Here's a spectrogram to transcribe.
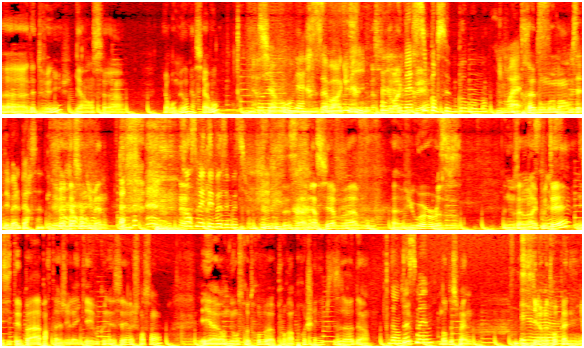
euh, d'être venu. Garance euh, et Roméo, merci à vous. Merci Ouais, à vous de merci. nous avoir accueillis. Merci de nous avoir écoutés. Merci pour ce beau moment. Ouais. Très bon moment. Vous êtes des belles personnes. Des belles personnes humaines. Transmettez vos émotions. C'est ça. Merci à vous, à vous viewers, de nous avoir écoutés. N'hésitez pas à partager, liker, vous connaissez les chansons. Et euh, nous, on se retrouve pour un prochain épisode Dans deux De- semaines. dans deux semaines. Et, Si le euh, rétro-planning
